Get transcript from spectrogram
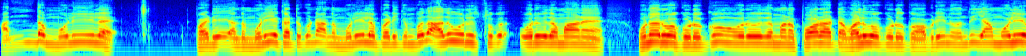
அந்த மொழியில் படி அந்த மொழியை கற்றுக்கொண்டு அந்த மொழியில் படிக்கும்போது அது ஒரு சுக ஒரு விதமான உணர்வை கொடுக்கும் ஒரு விதமான போராட்ட வலுவை கொடுக்கும் அப்படின்னு வந்து என் மொழியை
